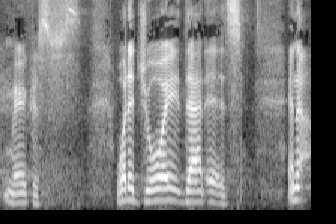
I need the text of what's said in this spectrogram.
Merry Christmas. What a joy that is. And uh,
